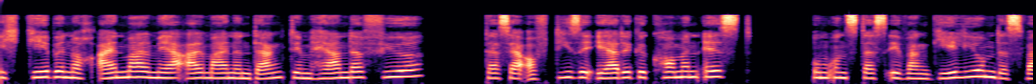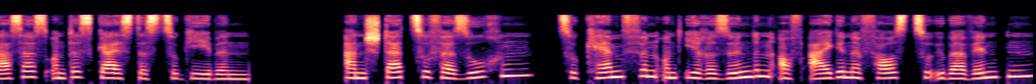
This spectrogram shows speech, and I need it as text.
Ich gebe noch einmal mehr all meinen Dank dem Herrn dafür, dass er auf diese Erde gekommen ist, um uns das Evangelium des Wassers und des Geistes zu geben. Anstatt zu versuchen, zu kämpfen und ihre Sünden auf eigene Faust zu überwinden,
